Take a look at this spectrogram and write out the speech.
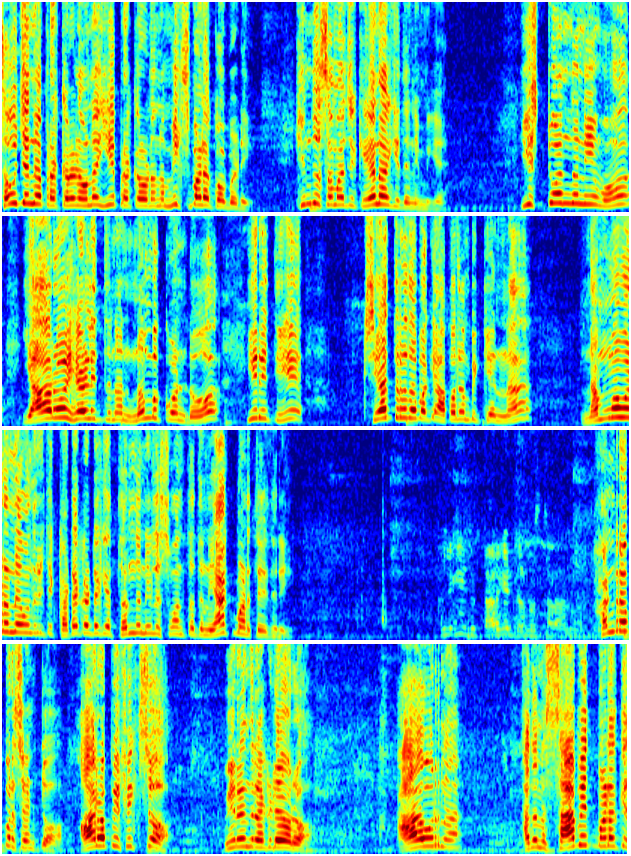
ಸೌಜನ್ಯ ಪ್ರಕರಣವನ್ನು ಈ ಪ್ರಕರಣವನ್ನು ಮಿಕ್ಸ್ ಮಾಡೋಕ್ಕೆ ಹೋಗಬೇಡಿ. ಹಿಂದೂ ಸಮಾಜಕ್ಕೆ ಏನಾಗಿದೆ ನಿಮಗೆ? ಇಷ್ಟೊಂದು ನೀವು ಯಾರೋ ಹೇಳಿದ್ದನ್ನು ನಂಬಿಕೊಂಡು ಈ ರೀತಿ ಕ್ಷೇತ್ರದ ಬಗ್ಗೆ ಅಪನಂಬಿಕೆಯನ್ನು ನಮ್ಮವರನ್ನೇ ಒಂದು ರೀತಿ ಕಟಕಟಗೆ ತಂದು ನಿಲ್ಲಿಸುವಂಥದ್ದನ್ನು ಯಾಕೆ ಮಾಡ್ತಾ ಇದ್ದೀರಿ? ಹಂಡ್ರೆಡ್ ಪರ್ಸೆಂಟು ಆರೋಪಿ ಫಿಕ್ಸು ವೀರೇಂದ್ರ ಹೆಗ್ಡೆ ಅವರು ಅವ್ರನ್ನ ಅದನ್ನು ಸಾಬೀತು ಮಾಡೋಕ್ಕೆ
